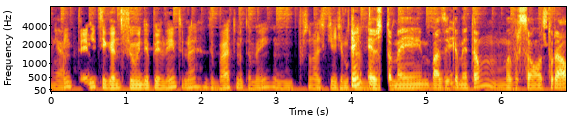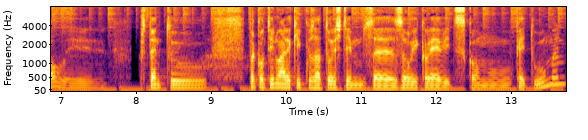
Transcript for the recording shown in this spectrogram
Yeah. Tenet, grande filme independente, né? The Batman também, um personagem que a gente não Sim, este também basicamente é uma versão autoral e Portanto, para continuar aqui com os atores, temos a Zoe Kravitz como Kate Woman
